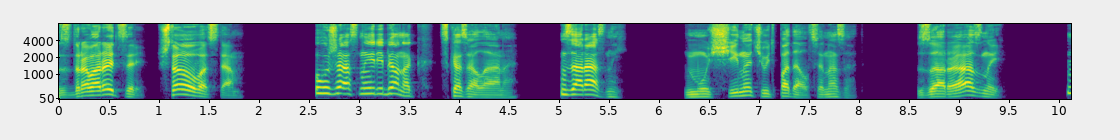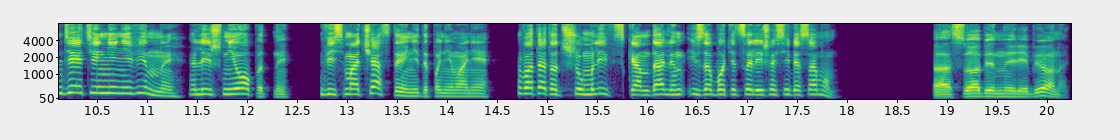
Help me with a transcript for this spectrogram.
«Здраворыцарь, что у вас там?» «Ужасный ребенок», — сказала она. «Заразный». Мужчина чуть подался назад. «Заразный?» «Дети не невинны, лишь неопытны. Весьма частое недопонимание. Вот этот шумлив скандален и заботится лишь о себе самом». «Особенный ребенок».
